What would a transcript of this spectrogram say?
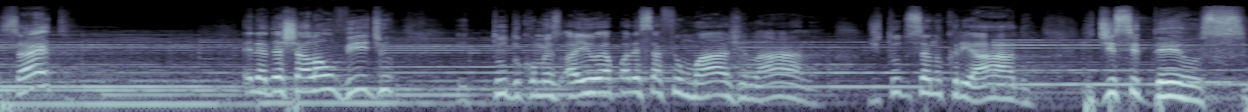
Certo? Ele ia deixar lá um vídeo e tudo começou. Aí ia aparecer a filmagem lá, de tudo sendo criado. E disse Deus:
